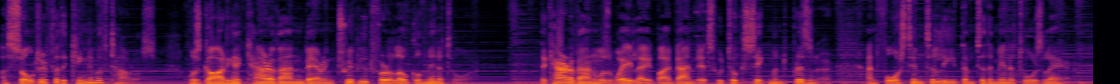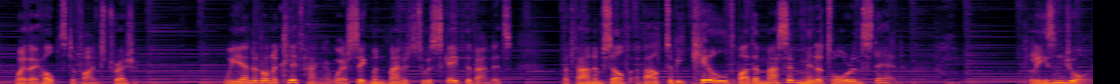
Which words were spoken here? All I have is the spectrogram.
a soldier for the Kingdom of Taros, was guarding a caravan bearing tribute for a local minotaur. The caravan was waylaid by bandits who took Sigmund prisoner and forced him to lead them to the minotaur's lair, where they hoped to find treasure. We ended on a cliffhanger where Sigmund managed to escape the bandits, but found himself about to be killed by the massive minotaur instead. Please enjoy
